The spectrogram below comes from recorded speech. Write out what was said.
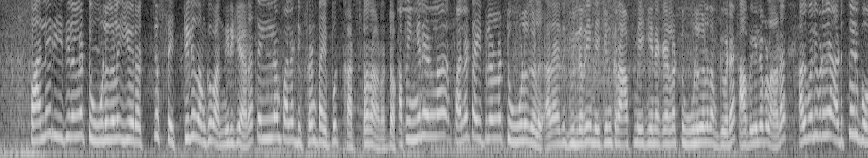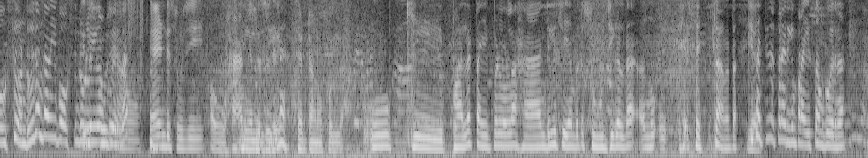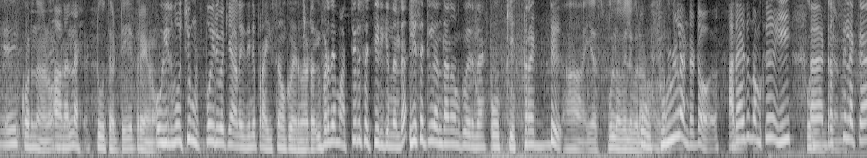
പല രീതിയിലുള്ള ടൂളുകൾ ഈ ഒരൊറ്റ സെറ്റിൽ നമുക്ക് വന്നിരിക്കുകയാണ്. ഇതെല്ലാം പല ഡിഫറെന്റ് ടൈപ്പ് കട്ടറാണ് കേട്ടോ അപ്പൊ ഇങ്ങനെയുള്ള പല ടൈപ്പിലുള്ള ടൂളുകൾ അതായത് ജ്വല്ലറി മേക്കിംഗ് ക്രാഫ്റ്റ് മേക്കിങ്ങിനൊക്കെയുള്ള ടൂളുകൾ നമുക്ക് ഇവിടെ അവൈലബിൾ ആണ്. അതുപോലെ ഇവിടെ അടുത്തൊരു ബോക്സ് കണ്ടു. ഇതെന്താണ് ഈ ബോക്സിന്റെ ഉള്ളിൽ നമുക്ക് വരുന്നത്? ഹാൻഡ് സൂചി. ഇങ്ങനത്തെ സൂചി സെറ്റ് ആണ് ഫുള്ള് ഓക്കെ പല ടൈപ്പിലുള്ള ഹാൻഡിൽ ചെയ്യാൻ പറ്റിയ സൂചികളുടെ സെറ്റാണ് കേട്ടോ ഈ സെറ്റിന് എത്ര ആയിരിക്കും പ്രൈസ് നമുക്ക് വരുന്നത്? കുറഞ്ഞാണോ ആണല്ലേ? ടു തേർട്ടി എത്രയാണോ? ഓ ഇരുന്നൂറ്റി മുപ്പത് രൂപയ്ക്കാണ് ഇതിന് പ്രൈസ് നമുക്ക് വരുന്നത് കേട്ടോ. ഇവിടെ മറ്റൊരു സെറ്റ് ഇരിക്കുന്നുണ്ട്. ഈ സെറ്റിൽ എന്താണ് നമുക്ക് വരുന്നത്? Okay thread full available full ഉണ്ട് കേട്ടോ. അതായത് നമുക്ക് ഈ ഡ്രസ്സിലൊക്കെ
